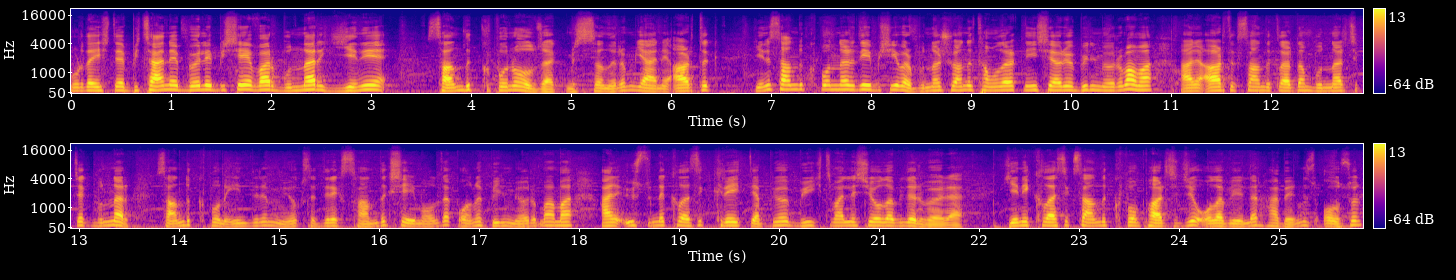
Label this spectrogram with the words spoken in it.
Burada işte bir tane böyle bir şey var. Bunlar yeni sandık kuponu olacakmış sanırım. Yani artık Yeni sandık kuponları diye bir şey var. Bunlar şu anlık tam olarak ne işe yarıyor bilmiyorum ama hani artık sandıklardan bunlar çıkacak. Bunlar sandık kuponu indirim mi yoksa direkt sandık şey mi olacak onu bilmiyorum ama hani üstünde klasik crate yapıyor. Büyük ihtimalle şey olabilir böyle yeni klasik sandık kupon parçacığı olabilirler haberiniz olsun.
